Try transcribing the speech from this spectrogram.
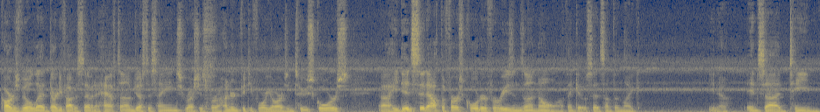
Cartersville led thirty five to seven at halftime. Justice Haynes rushes for one hundred fifty four yards and two scores. Uh, he did sit out the first quarter for reasons unknown. I think it was said something like, you know, inside team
